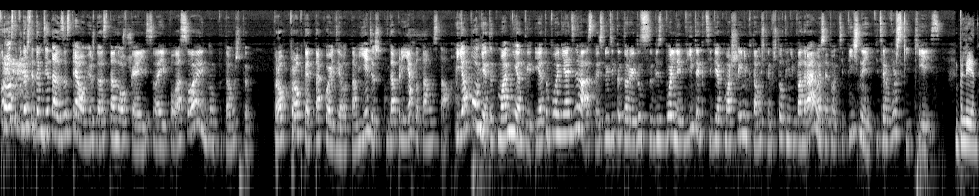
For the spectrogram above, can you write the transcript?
Просто потому что там где-то застряла между остановкой и своей полосой, ну, потому что Проб, пробка это такое дело. Там едешь, куда приехал, там и стал. я помню этот момент, и это было не один раз. То есть люди, которые идут с бейсбольной битой к тебе, к машине, потому что им что-то не понравилось, это вот типичный петербургский кейс. Блин.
